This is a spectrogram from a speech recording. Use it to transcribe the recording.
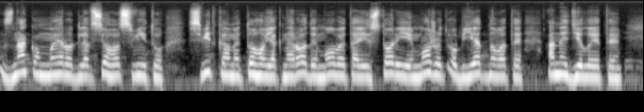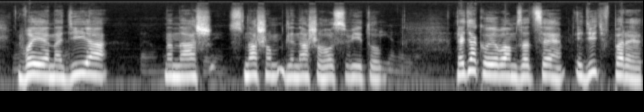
знаком миру для всього світу, свідками того, як народи, мови та історії можуть об'єднувати, а не ділити. Ви є надія на наш нашим для нашого світу. Я дякую вам за це. Ідіть вперед.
